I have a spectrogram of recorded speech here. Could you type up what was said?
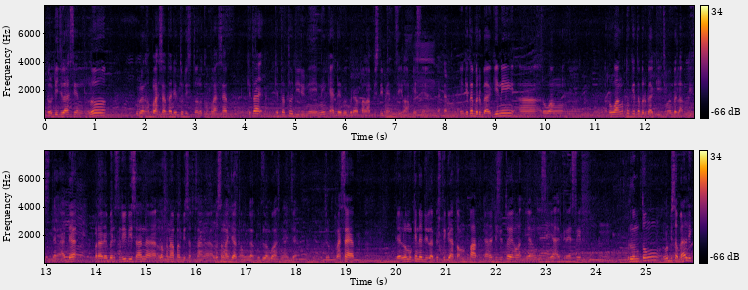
Lalu dijelasin lo gue bilang kepleset tadi tuh di situ lo kepleset kita kita tuh di dunia ini kayak ada beberapa lapis dimensi lapisnya. Yang kita berbagi nih eh, ruang ruang tuh kita berbagi cuma berlapis. Dan ada peradaban sendiri di sana. Lo kenapa bisa ke sana? Lo sengaja atau enggak? Gue bilang gue gak sengaja. Terus kepleset. Dan lo mungkin ada di lapis 3 atau 4 karena di situ yang yang isinya agresif beruntung lo bisa balik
